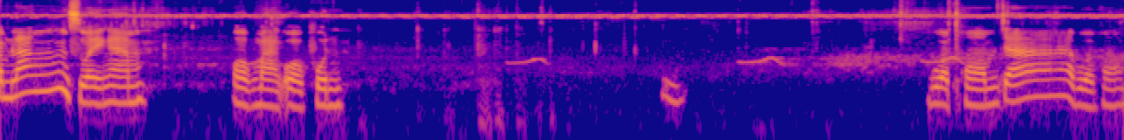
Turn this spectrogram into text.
กำลังสวยงาม ออกหมากออกผลบวบหอมจ้า บวบหอม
